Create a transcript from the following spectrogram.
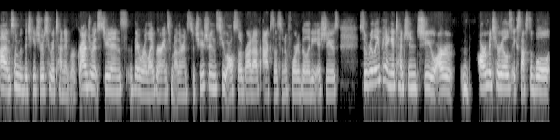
Um, some of the teachers who attended were graduate students. There were librarians from other institutions who also brought up access and affordability issues. So really paying attention to are, are materials accessible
